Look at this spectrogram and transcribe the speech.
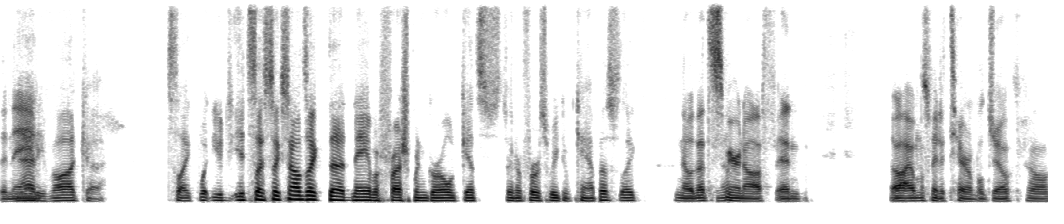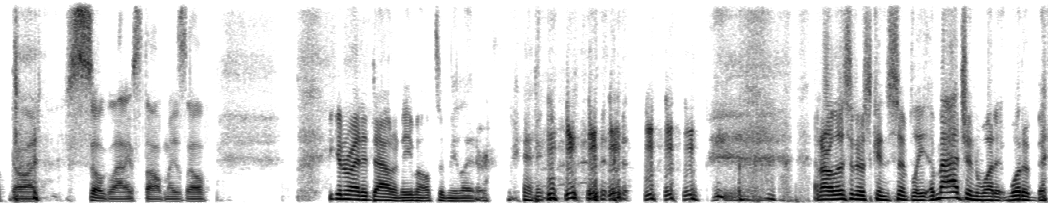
The name. natty vodka it's like what you it's like, like sounds like the name a freshman girl gets in her first week of campus like No, that's Yeah. Smirnoff. And oh, I almost made a terrible joke. Oh God, I'm so glad I stopped myself. You can write it down and email it to me later okay and our listeners can simply imagine what it would have been.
